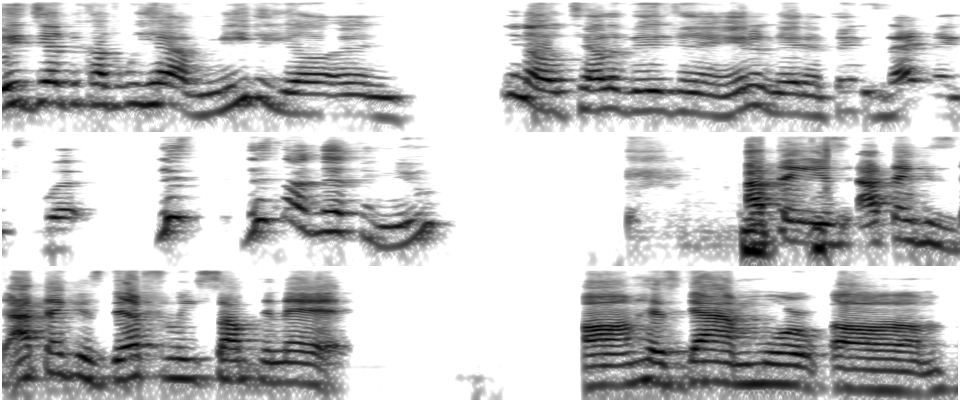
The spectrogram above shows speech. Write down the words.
It's just because we have media and you know television and internet and things of that nature, but this this not nothing new. I think it's I think it's I think it's definitely something that um has gotten more um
